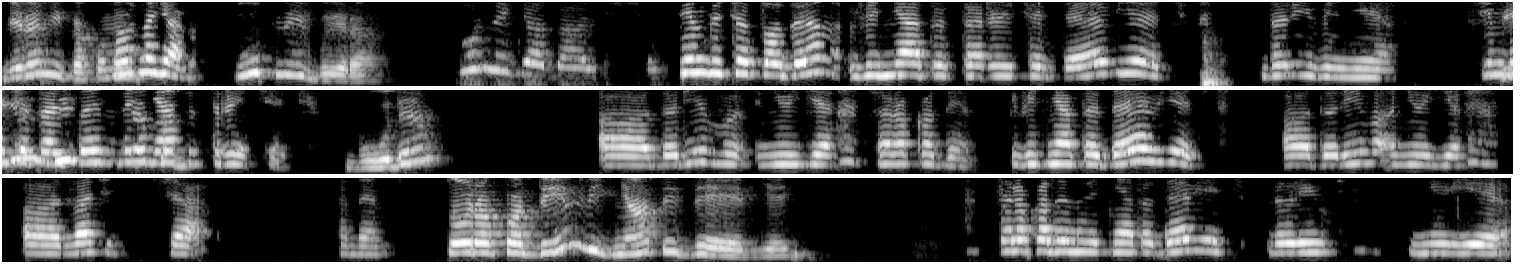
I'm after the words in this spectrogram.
Віроніка, Можна я? наступний вираз. Можна я далі? 71 відняти 39 дорівнює 71 відняти 30 Буде а, дорівнює 41. Відняти 9 а, дорівнює а, 21. 41 відняти 9. 41 відняти 9 дорівнює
